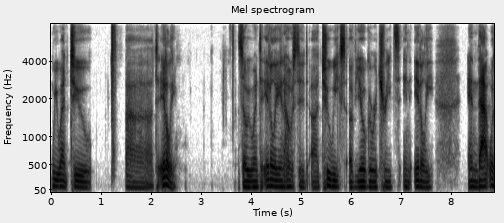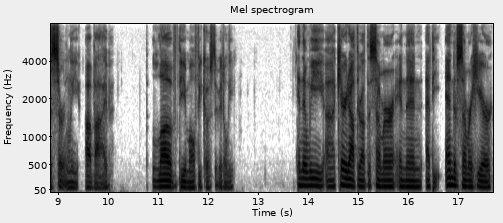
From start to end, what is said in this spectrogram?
we went to uh, to Italy. So we went to Italy and hosted uh, two weeks of yoga retreats in Italy, and that was certainly a vibe. Love the Amalfi Coast of Italy. And then we uh, carried out throughout the summer, and then at the end of summer here,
